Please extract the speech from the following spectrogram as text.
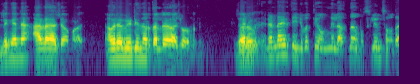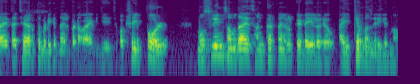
ഇല്ലെങ്കിൽ തന്നെ ആരുടെ കാശ് നമ്മൾ അവരെ വീട്ടിൽ നിന്ന് എടുത്തല്ലേ കാശ് കൊടുക്കുന്നത്? രണ്ടായിരത്തി ഇരുപത്തി ഒന്നിൽ അന്ന് മുസ്ലിം സമുദായത്തെ ചേർത്ത് പിടിക്കുന്നതിൽ പിണറായി വിജയിച്ചു. പക്ഷെ ഇപ്പോൾ മുസ്ലിം സമുദായ സംഘടനകൾക്കിടയിൽ ഒരു ഐക്യം വന്നിരിക്കുന്നു.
